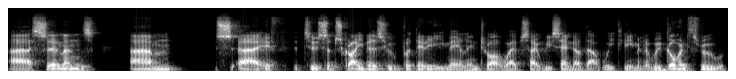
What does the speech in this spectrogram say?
uh, sermons um, uh, if to subscribers who put their email into our website, we send out that weekly email. And we're going through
